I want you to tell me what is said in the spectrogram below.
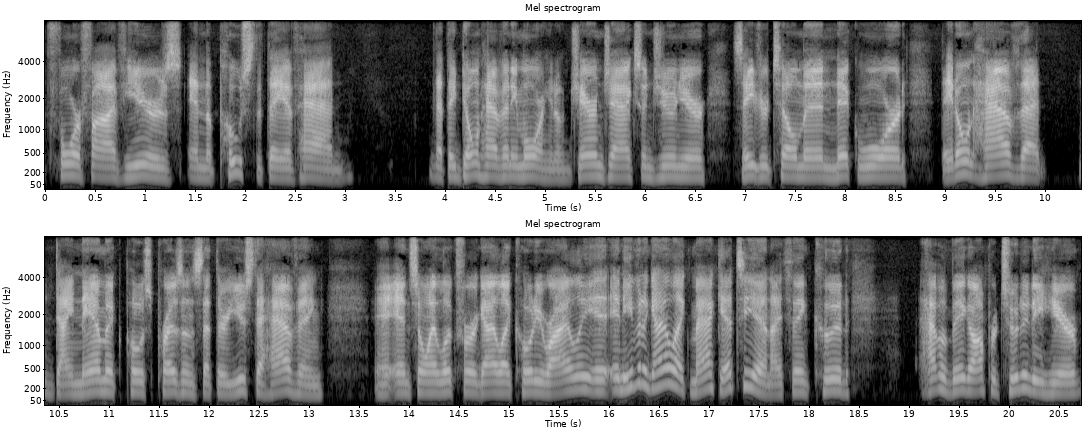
four or five years and the posts that they have had that they don't have anymore. You know, Jaren Jackson Jr., Xavier Tillman, Nick Ward, they don't have that dynamic post presence that they're used to having. And, so I look for a guy like Cody Riley and even a guy like Mac Etienne, I think could have a big opportunity here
